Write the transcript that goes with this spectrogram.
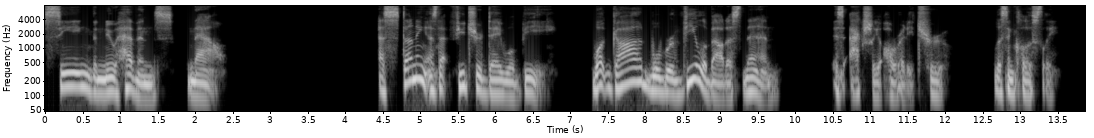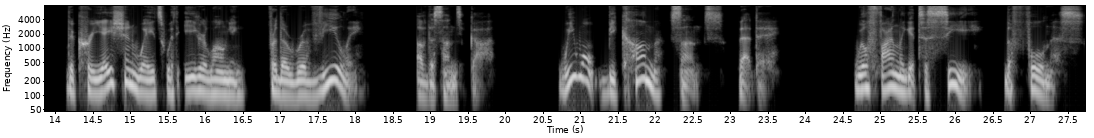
Seeing the new heavens now. As stunning as that future day will be, what God will reveal about us then is actually already true. Listen closely. The creation waits with eager longing for the revealing of the sons of God. We won't become sons that day. We'll finally get to see the fullness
